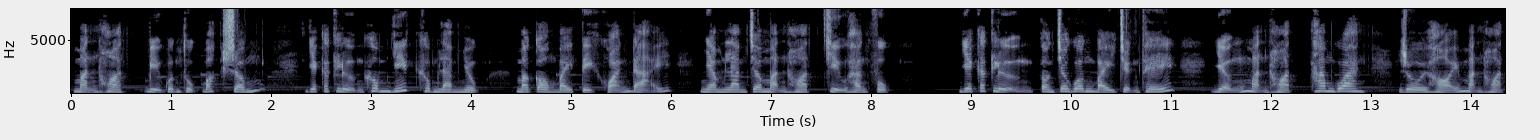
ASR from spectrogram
Mạnh Hoạch bị quân thuộc bắt sống, và các lượng không giết không làm nhục mà còn bày tiệc khoản đãi nhằm làm cho Mạnh Hoạch chịu hàng phục. Gia Cát Lượng còn cho quân bày trận thế, dẫn Mạnh Hoạch tham quan, rồi hỏi Mạnh Hoạch,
